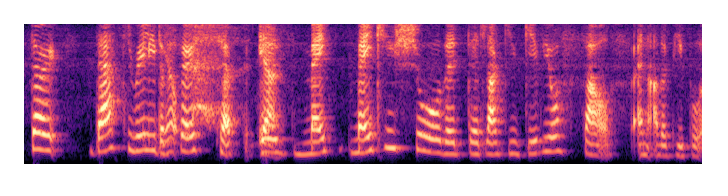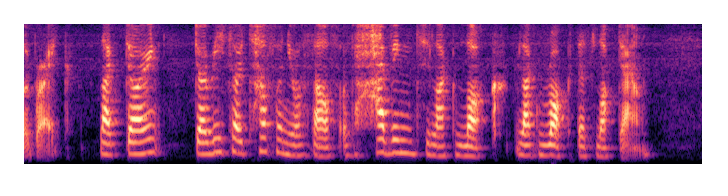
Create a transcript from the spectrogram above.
So that's really the Yep. first tip Yeah. is make making sure that that like you give yourself and other people a break. Like don't don't be so tough on yourself of having to like lock like rock this lockdown.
